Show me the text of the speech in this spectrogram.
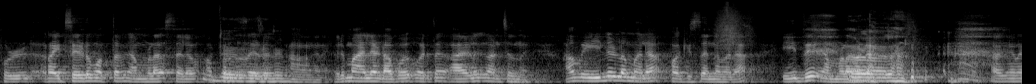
ഫുൾ റൈറ്റ് സൈഡ് മൊത്തം നമ്മളെ സ്ഥലം അപ്പുറത്തെ സൈഡ് അങ്ങനെ. ഒരു മല ഉണ്ട് അപ്പോൾ ഒരുത്ത ആൾ കാണിച്ചു തന്നെ ആ വെയിലുള്ള മല പാകിസ്ഥാന്റെ മല. ഇത് നമ്മളെ അങ്ങനെ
